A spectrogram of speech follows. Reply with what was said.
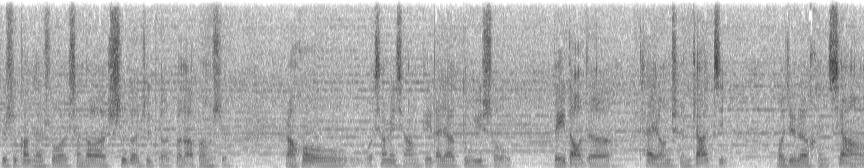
就是刚才说想到了诗的这个表达方式，然后我下面想给大家读一首北岛的《太阳城札记》，我觉得很像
